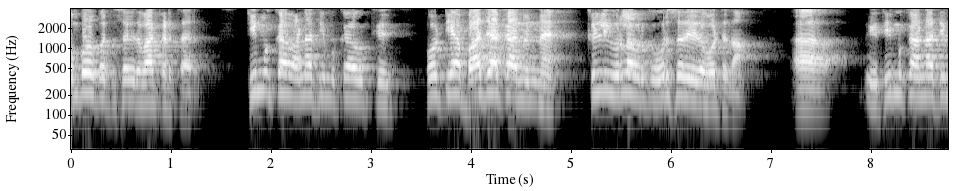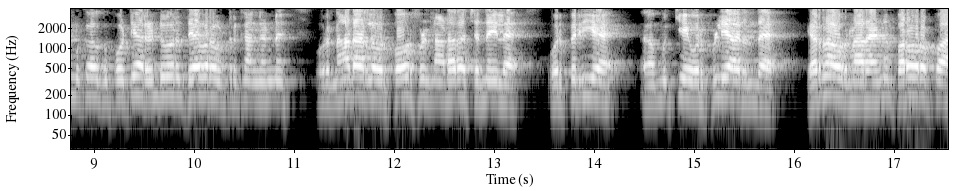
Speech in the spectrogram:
ஒன்பது பத்து சதவீத வாக்கெடுத்தாரு. திமுக அண்ணா திமுகவுக்கு போட்டியா? பாஜக நின்ன. கிள்ளியூர்ல அவருக்கு ஒரு சதவீத ஓட்டு தான். திமுக அண்ணா திமுகவுக்கு போட்டியா? ரெண்டு பேரும் தேவரை விட்டுருக்காங்கன்னு ஒரு நாடார்ல ஒரு பவர்ஃபுல் நாடாரா சென்னையில ஒரு பெரிய முக்கிய ஒரு புள்ளியா இருந்த எர்ணாவூர் நாராயணன் பரபரப்பா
